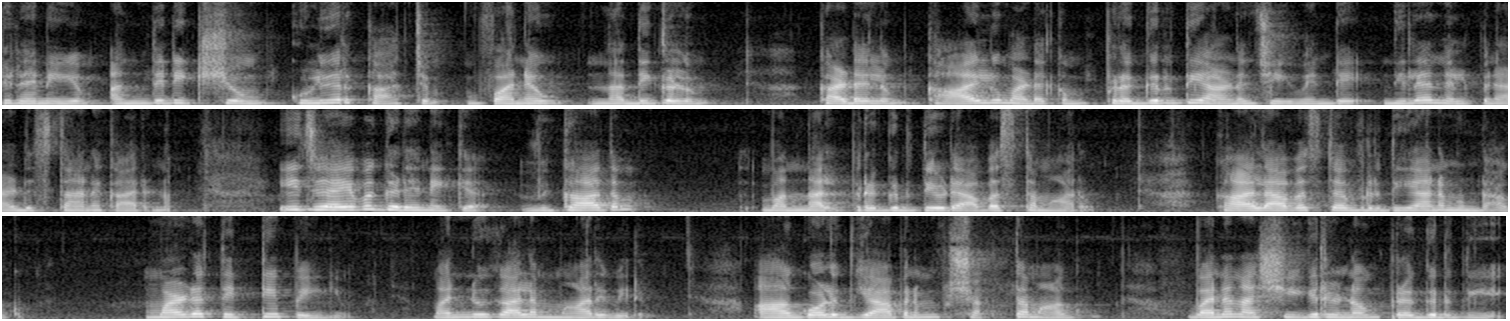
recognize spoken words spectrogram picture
ഘടനയും അന്തരീക്ഷവും കുളിർ കാറ്റും വനവും നദികളും കടലും കായലുമടക്കം പ്രകൃതിയാണ് ജീവന്റെ നിലനിൽപ്പിന് അടിസ്ഥാന കാരണം. ഈ ജൈവഘടനയ്ക്ക് വിഘാതം വന്നാൽ പ്രകൃതിയുടെ അവസ്ഥ മാറും. കാലാവസ്ഥ ഉണ്ടാകും മഴ തെറ്റി പെയ്യും. മഞ്ഞുകാലം മാറി വരും. ആഗോള വ്യാപനം ശക്തമാകും. വനനശീകരണവും പ്രകൃതി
